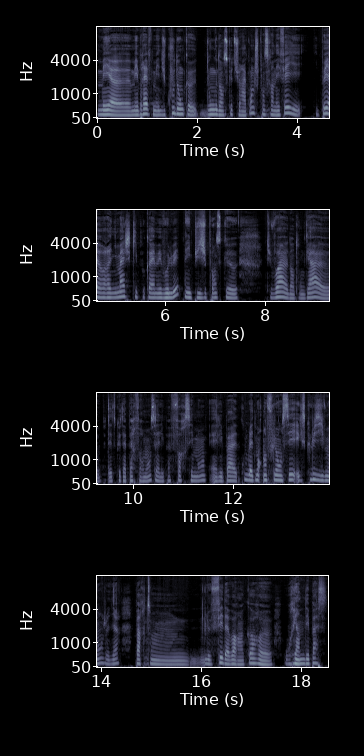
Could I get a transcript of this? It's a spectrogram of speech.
Mais mais bref, mais du coup donc donc dans ce que tu racontes, je pense qu'en effet il peut y avoir une image qui peut quand même évoluer. Et puis je pense que tu vois, dans ton cas, euh, peut-être que ta performance, elle n'est pas forcément, elle n'est pas complètement influencée exclusivement, je veux dire, par ton le fait d'avoir un corps euh, où rien ne dépasse.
